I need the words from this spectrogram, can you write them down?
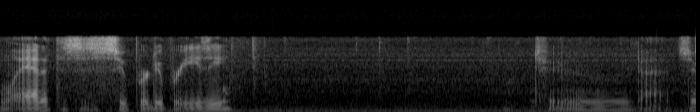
We'll add it. This is super duper easy. 2.0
